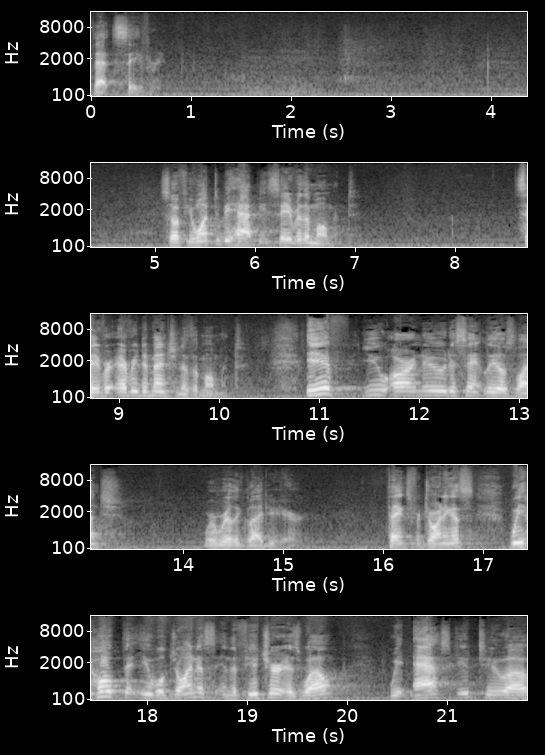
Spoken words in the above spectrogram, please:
That's savory. So if you want to be happy, savor the moment. Savor every dimension of the moment. If you are new to St. Leo's Lunch, we're really glad you're here. Thanks for joining us. We hope that you will join us in the future as well. We ask you to uh,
